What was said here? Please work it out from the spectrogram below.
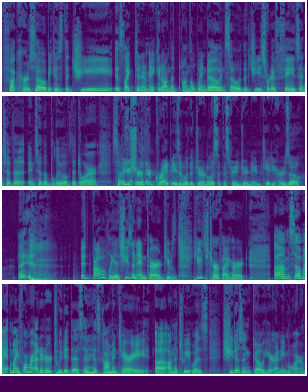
fuck Herzog because the G is like didn't make it on the on the window, and so the G sort of fades into the into the blue of the door. So are you sure their gripe isn't with a journalist at the Stranger named Katie Herzog? Uh, It probably is. She's an intern. She was huge turf, I heard. Um, so my, my former editor tweeted this and his commentary, uh, on the tweet was, she doesn't go here anymore.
